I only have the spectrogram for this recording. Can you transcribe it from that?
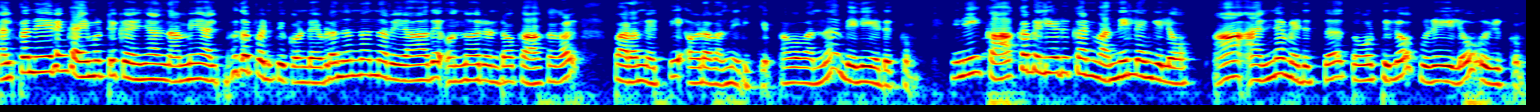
അല്പനേരം കൈമുട്ടി കഴിഞ്ഞാൽ നമ്മെ അത്ഭുതപ്പെടുത്തിക്കൊണ്ട് എവിടെ നിന്നെന്നറിയാതെ ഒന്നോ രണ്ടോ കാക്കകൾ പറന്നെത്തി അവിടെ വന്നിരിക്കും. അവ വന്ന് ബലിയെടുക്കും. ഇനി കാക്ക ബലിയെടുക്കാൻ വന്നില്ലെങ്കിലോ ആ അന്നമെടുത്ത് തോട്ടിലോ പുഴയിലോ ഒഴുക്കും.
